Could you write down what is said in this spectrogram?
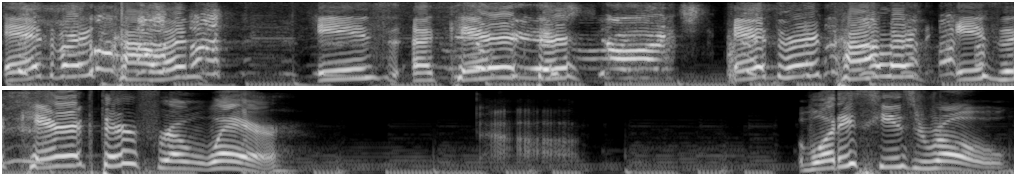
Edward Cullen is a character. Edward Cullen is a character from where? Uh, What is his role?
